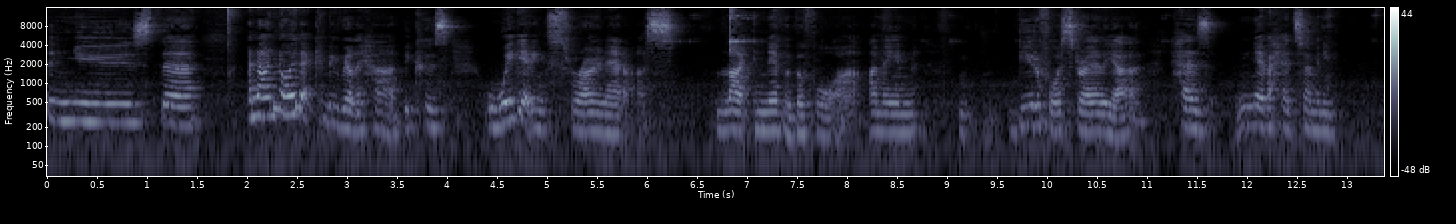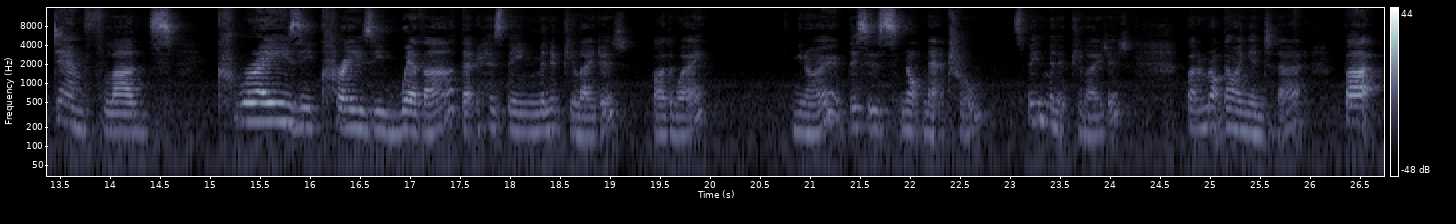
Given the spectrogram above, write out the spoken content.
the news, the and I know that can be really hard because we're getting thrown at us like never before. I mean, beautiful Australia has never had so many damn floods, crazy, crazy weather that has been manipulated, by the way. You know, this is not natural. It's been manipulated, but I'm not going into that. But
